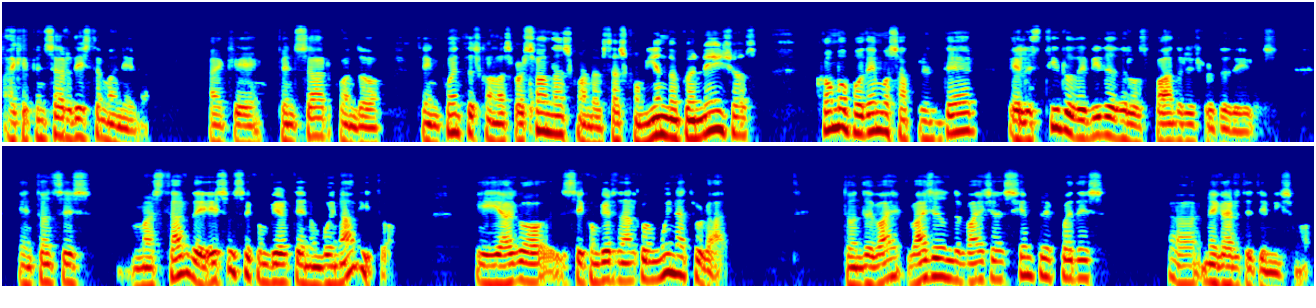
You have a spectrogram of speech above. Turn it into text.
Hay que pensar de esta manera. Hay que pensar cuando te encuentres con las personas, cuando estás comiendo con ellos, cómo podemos aprender el estilo de vida de los padres verdaderos. Entonces, más tarde eso se convierte en un buen hábito y algo se convierte en algo muy natural. Donde vaya, donde vaya, siempre puedes ah, negarte a ti mismo.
